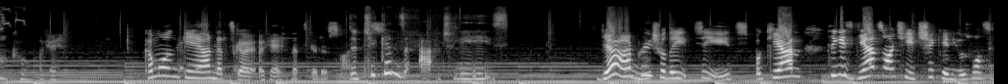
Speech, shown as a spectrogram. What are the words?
Oh cool. Okay. Come on, Gian, let's go. Okay, let's go to science. The chickens actually. Yeah, I'm pretty sure they eat seeds. But Gian, thing is, Gian's not actually a chicken. He was once a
